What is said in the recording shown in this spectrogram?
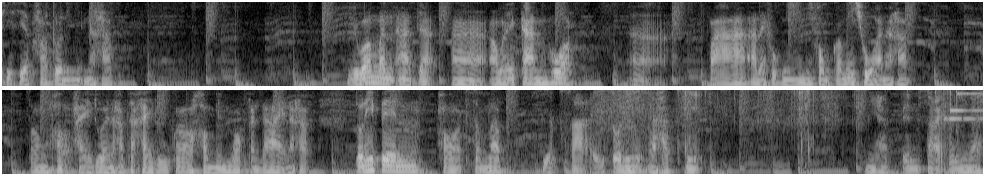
ที่เสียบเข้าตัวนี้นะครับ หรือว่ามันอาจจะเอาไว้กันพวกฟ้าอะไรพวกนี้นี่ผมก็ไม่ชัวร์นะครับ ต้องขออภัยด้วยนะครับ ถ้าใครรู้ก็คอมเมนต์บอกกันได้นะครับ ตัวนี้เป็นพอร์ตสำหรับเสียบสายตัวนี้นะครับนี่นี่ครับเป็นสายตัวนี้นะ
